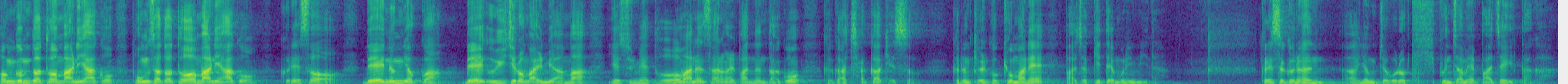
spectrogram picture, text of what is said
헌금도 더 많이 하고 봉사도 더 많이 하고 그래서 내 능력과 내 의지로 말미암아 예수님의 더 많은 사랑을 받는다고 그가 착각했어. 그는 결국 교만에 빠졌기 때문입니다. 그래서 그는 어, 영적으로 깊은 잠에 빠져 있다가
